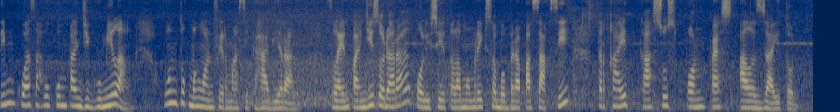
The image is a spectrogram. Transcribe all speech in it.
tim kuasa hukum Panji Gumilang untuk mengonfirmasi kehadiran. Selain Panji, saudara, polisi telah memeriksa beberapa saksi terkait kasus Ponpes Al Zaitun.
